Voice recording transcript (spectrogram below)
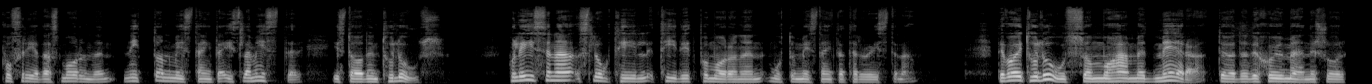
på fredagsmorgonen 19 misstänkta islamister i staden Toulouse. Poliserna slog till tidigt på morgonen mot de misstänkta terroristerna. Det var i Toulouse som Mohammed Mera dödade sju människor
